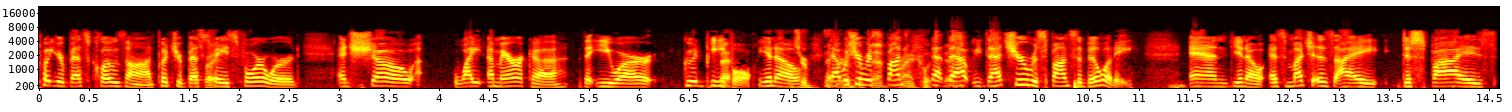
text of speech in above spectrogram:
put your best clothes on, put your best right. face forward and show white America that you are good people, you know. that That was your than them, response that Yeah. that that's your responsibility. Mm-hmm. And, you know, as much as I despise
